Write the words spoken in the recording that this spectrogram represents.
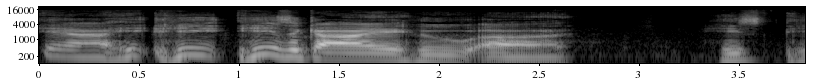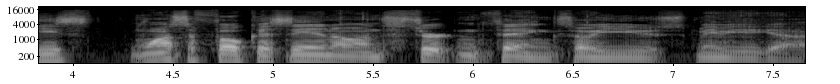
Yeah, he, he he's a guy who uh, he's he's wants to focus in on certain things. So he used maybe uh,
